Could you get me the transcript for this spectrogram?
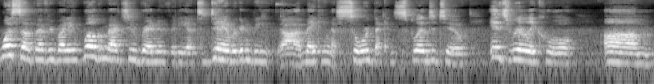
What's up everybody? Welcome back to a brand new video. Today we're going to be uh, making a sword that can split into two. It's really cool. Um,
